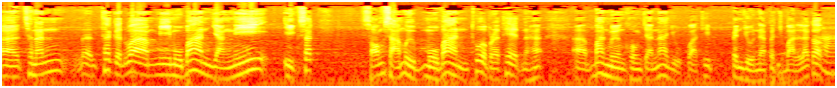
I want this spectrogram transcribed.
เอ่อฉะนั้นเอ่อถ้าเกิดว่ามีหมู่บ้านอย่างนี้อีกสักสองสามหมู่หมู่บ้านทั่วประเทศนะฮะเอ่อบ้านเมืองคงจะน่าอยู่กว่าที่เป็นอยู่ในปัจจุบัน แล้วก็อ่า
